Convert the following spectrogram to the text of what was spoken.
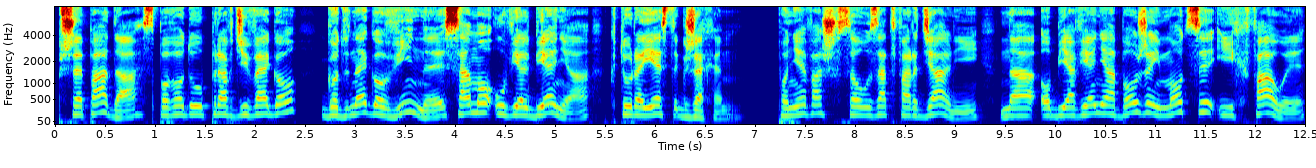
przepada z powodu prawdziwego, godnego winy samouwielbienia, które jest grzechem, ponieważ są zatwardziali na objawienia Bożej mocy i chwały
